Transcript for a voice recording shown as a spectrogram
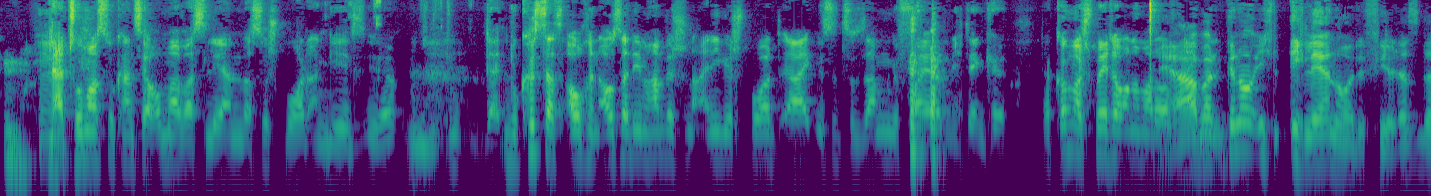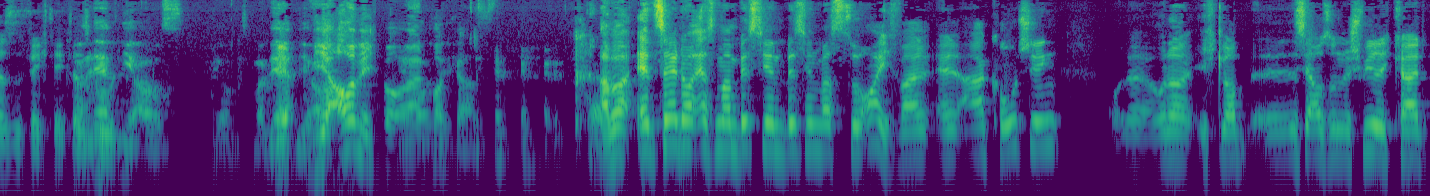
Na, Thomas, du kannst ja auch mal was lernen, was so Sport angeht. Ja, du, du, kriegst das auch hin. Außerdem haben wir schon einige Sportereignisse zusammen gefeiert und ich denke, da können wir später auch nochmal drauf Ja, aber genau, ich, ich lerne heute viel. Das, das ist wichtig. Das Man ist lernt gut. nie aus, Jungs. Man Wir, lernt nie wir aus. auch nicht bei eurem Podcast. Aber erzähl doch erstmal ein bisschen, bisschen was zu euch, weil LA Coaching oder, oder ich glaube, es ist ja auch so eine Schwierigkeit.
